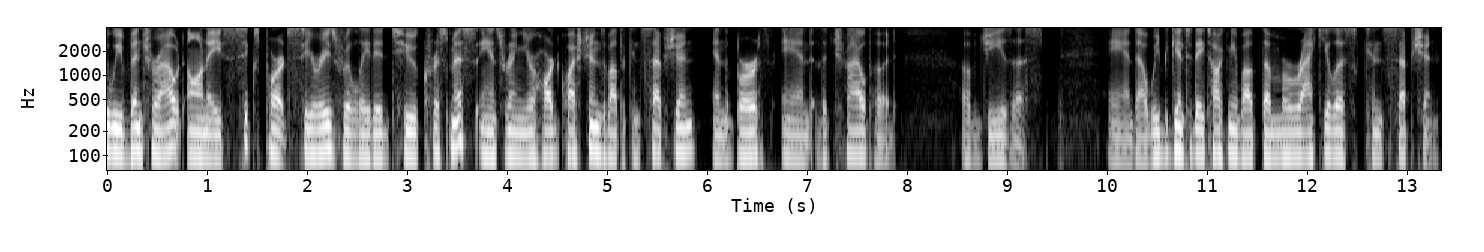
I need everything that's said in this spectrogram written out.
we venture out on a six part series related to Christmas, answering your hard questions about the conception and the birth and the childhood of Jesus. And uh, we begin today talking about the miraculous conception.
